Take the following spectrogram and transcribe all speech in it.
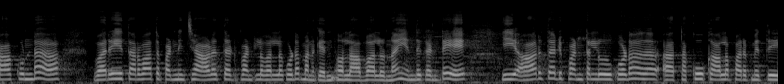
కాకుండా వరి తర్వాత పండించే ఆరుతడి పంటల వల్ల కూడా మనకు ఎన్నో లాభాలు ఉన్నాయి. ఎందుకంటే ఈ ఆరుతడి పంటలు కూడా తక్కువ కాల పరిమితి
